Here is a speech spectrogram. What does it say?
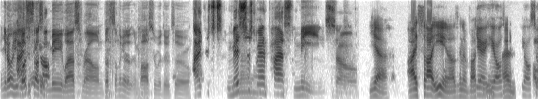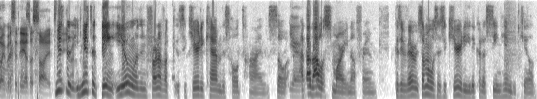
And you know, he I was just sussing me last round. That's something an imposter would do too. I just Miss just Uh. ran past me, so Yeah, I saw Ian. I was gonna vote Yeah, for he Ian. also- He also Oh wait, was ran it the other me. side? Here's the here's the thing. Ian was in front of a security cam this whole time, so Yeah. I thought that was smart enough for him. Because if ever someone was in security, they could have seen him get killed.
